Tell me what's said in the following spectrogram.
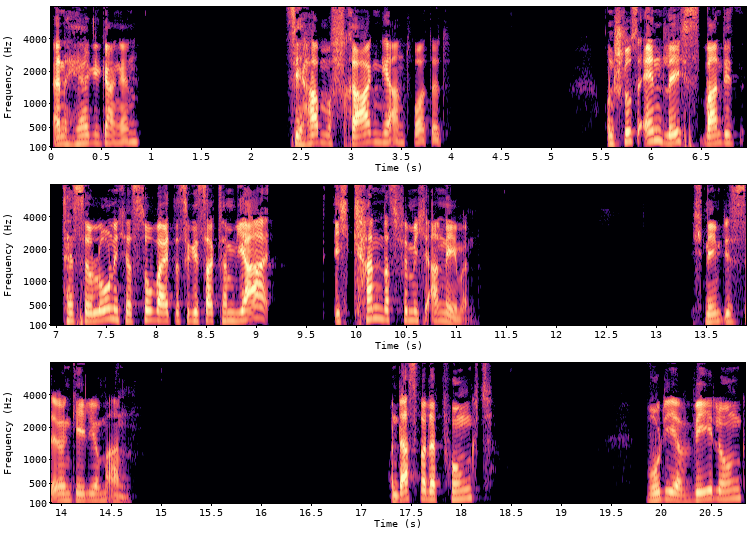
einhergegangen. Sie haben auf Fragen geantwortet. Und schlussendlich waren die Thessalonicher so weit, dass sie gesagt haben, ja, ich kann das für mich annehmen. Ich nehme dieses Evangelium an. Und das war der Punkt, wo die Erwählung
